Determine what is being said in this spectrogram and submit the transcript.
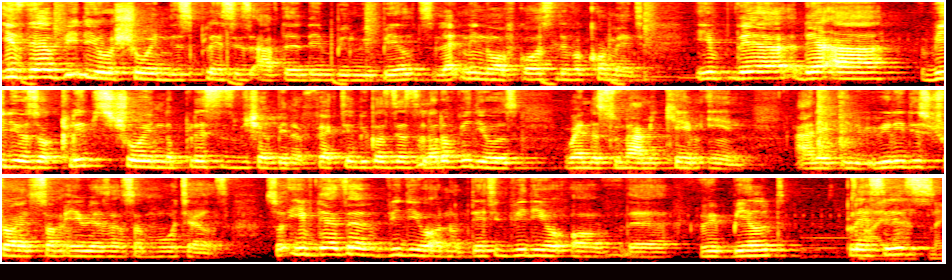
is there a video showing these places after they've been rebuilt? Let me know. Of course leave a comment. If there there are videos or clips showing the places which have been affected because there's a lot of videos when the tsunami came in and it really destroyed some areas and some hotels. So if there's a video, an updated video of the rebuilt places,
